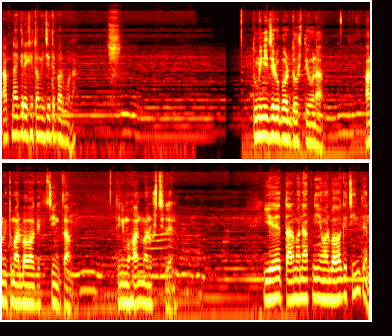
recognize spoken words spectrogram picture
আপনাকে রেখে তো আমি যেতে পারব না। তুমি নিজের উপর দোষ দিও না। আমি তোমার বাবাকে চিনতাম। তিনি মহান মানুষ ছিলেন। ইয়ে তার মানে আপনি আমার বাবাকে চিনতেন?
